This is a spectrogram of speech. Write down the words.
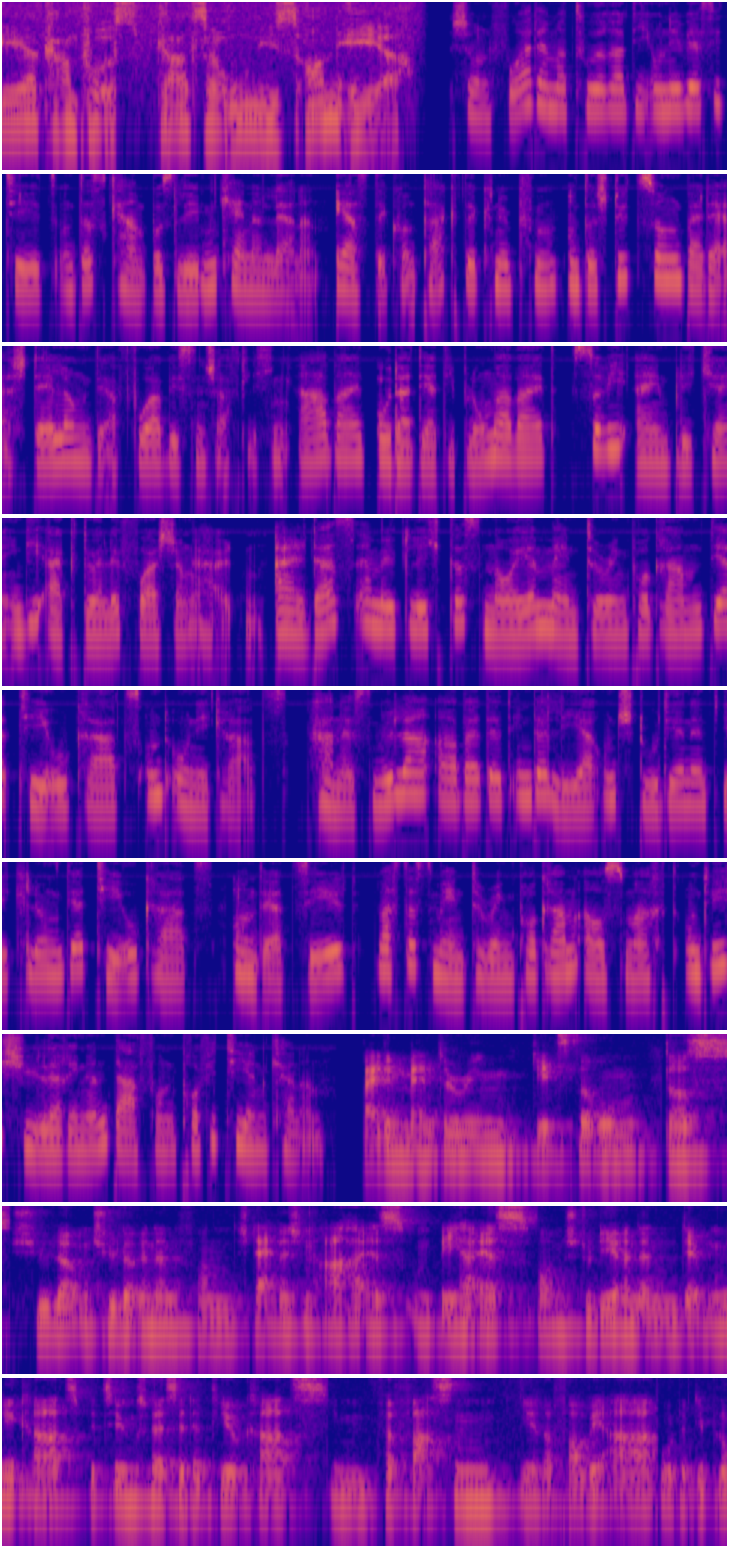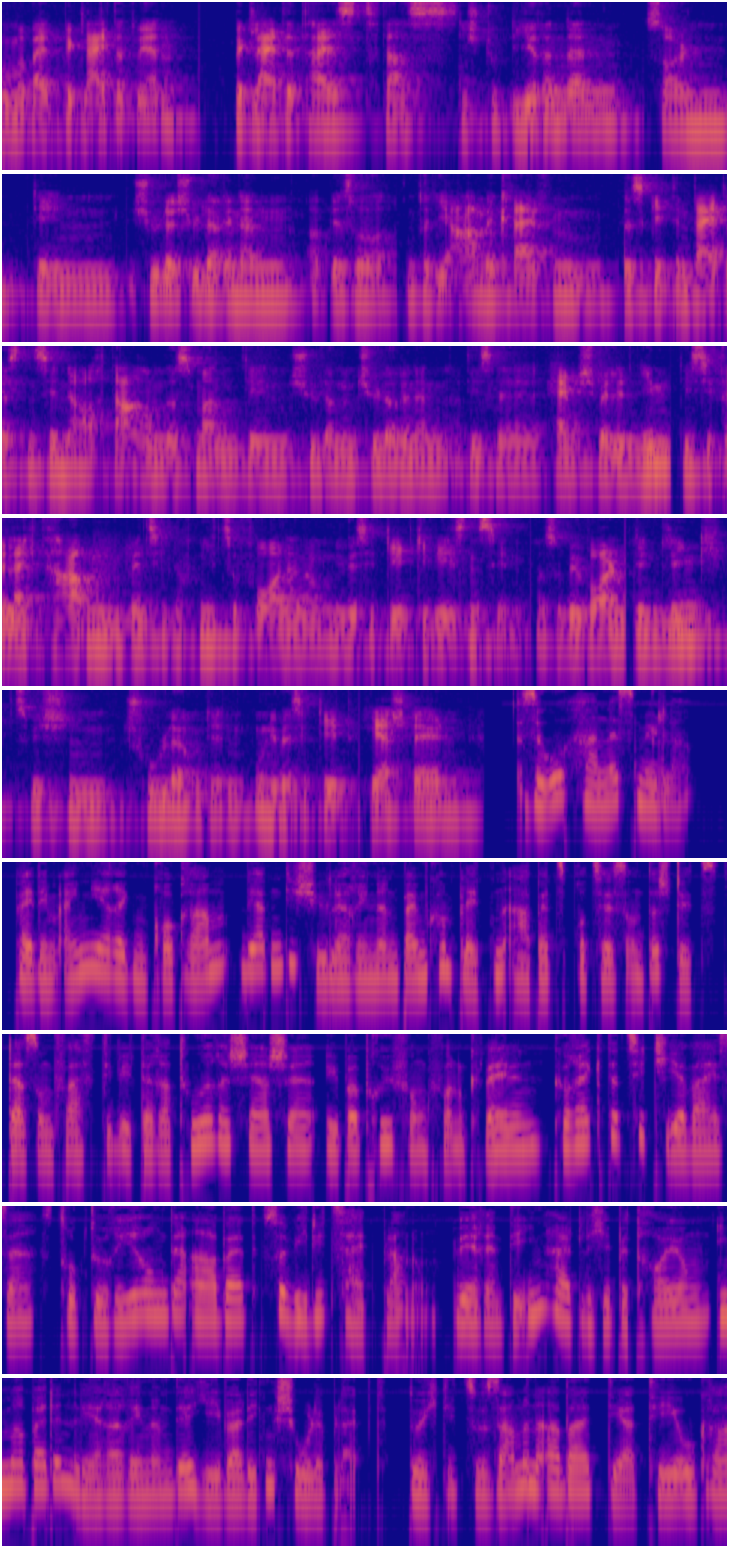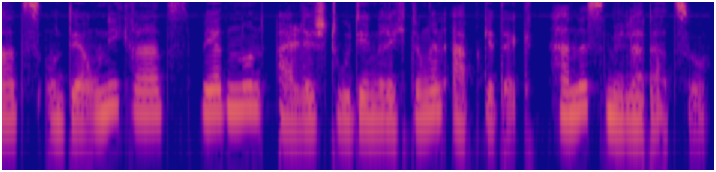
Air Campus, Grazer Unis on Air. Schon vor der Matura die Universität und das Campusleben kennenlernen, erste Kontakte knüpfen, Unterstützung bei der Erstellung der vorwissenschaftlichen Arbeit oder der Diplomarbeit sowie Einblicke in die aktuelle Forschung erhalten. All das ermöglicht das neue Mentoring-Programm der TU Graz und Uni Graz. Hannes Müller arbeitet in der Lehr- und Studienentwicklung der TU Graz und erzählt, was das Mentoring-Programm ausmacht und wie Schülerinnen davon profitieren können. Bei dem Mentoring geht es darum, dass Schüler und Schülerinnen von steirischen AHS und BHS von Studierenden der Uni Graz bzw. der TU Graz im Verfassen ihrer VWA oder Diplomarbeit begleitet werden. Begleitet heißt, dass die Studierenden sollen den Schüler, Schülerinnen ein bisschen unter die Arme greifen. Es geht im weitesten Sinne auch darum, dass man den Schülern und Schülerinnen diese Hemmschwelle nimmt, die sie vielleicht haben, wenn sie noch nie zuvor an einer Universität gewesen sind. Also wir wollen den Link zwischen Schule und der Universität herstellen. So Hannes Müller. Bei dem einjährigen Programm werden die Schülerinnen beim kompletten Arbeitsprozess unterstützt. Das umfasst die Literaturrecherche, Überprüfung von Quellen, korrekte Zitierweise, Strukturierung der Arbeit sowie die Zeitplanung, während die inhaltliche Betreuung immer bei den Lehrerinnen der jeweiligen Schule bleibt. Durch die Zusammenarbeit der TU Graz und der Uni Graz werden nun alle Studienrichtungen abgedeckt. Hannes Müller dazu.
